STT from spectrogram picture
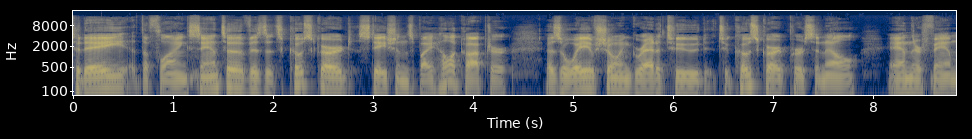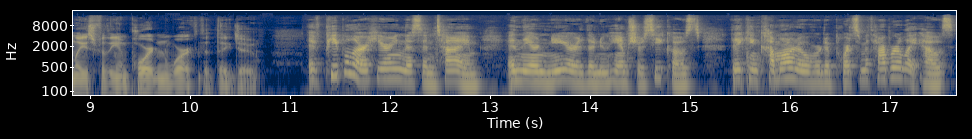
Today, the Flying Santa visits Coast Guard stations by helicopter as a way of showing gratitude to Coast Guard personnel and their families for the important work that they do. If people are hearing this in time and they're near the New Hampshire seacoast, they can come on over to Portsmouth Harbor Lighthouse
